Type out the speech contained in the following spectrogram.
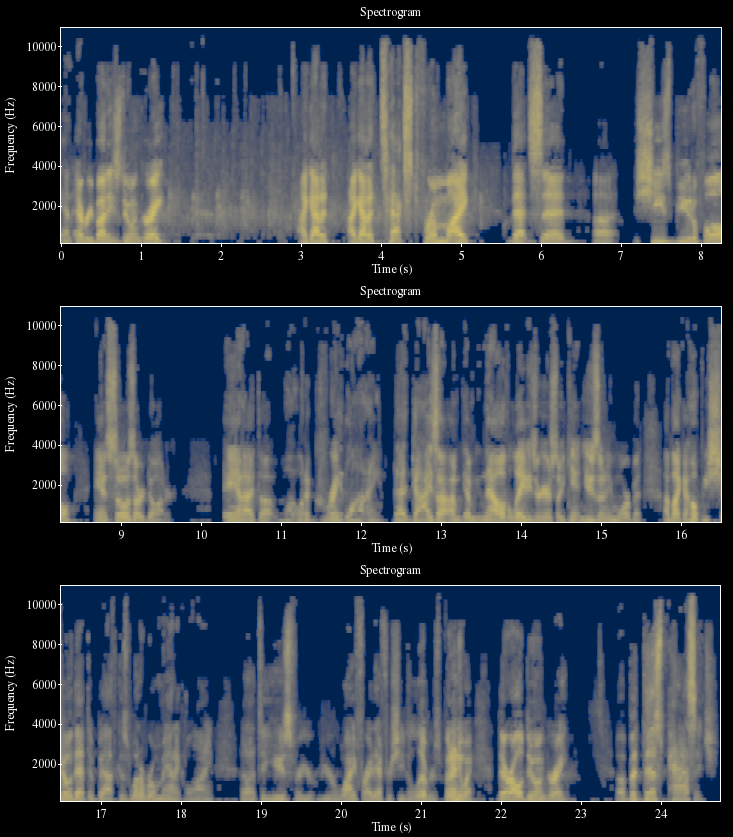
and everybody's doing great. I got a I got a text from Mike that said she's beautiful and so is our daughter. And I thought, what, what a great line. That guys, I'm, I'm, now all the ladies are here, so you can't use it anymore. But I'm like, I hope he showed that to Beth because what a romantic line uh, to use for your, your wife right after she delivers. But anyway, they're all doing great. Uh, but this passage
